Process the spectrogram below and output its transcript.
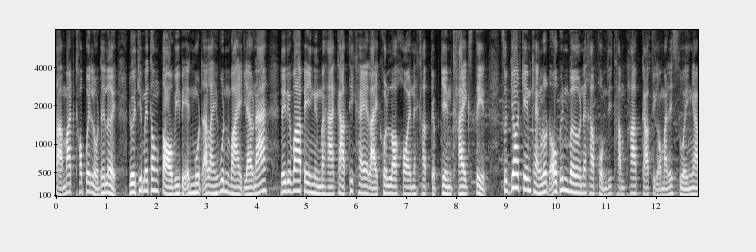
สามารถเข้าไปโหลดได้เลย โดยที่ไม่ต้องต่อ VPN มุดอะไรวุ่นวายอีกแล้วนะเรียกได้ว่าเป็นอีกหนึ่งมหากราบที่ใครหลายคนรอคอยนะครับกับเกม Car X Street สุดยอดเกมแข่งรถ Open World นะครับผมที่ทำภาพกราฟิกออกมาได้สวยงาม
